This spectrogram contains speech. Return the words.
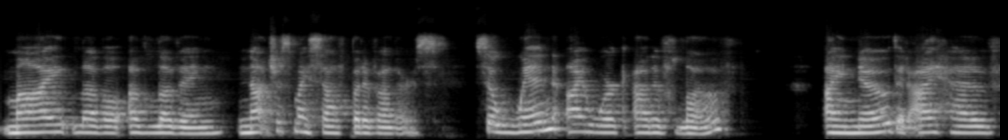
my level of loving, not just myself, but of others. So when I work out of love, I know that I have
